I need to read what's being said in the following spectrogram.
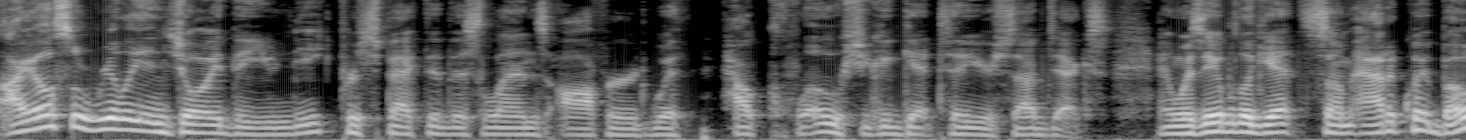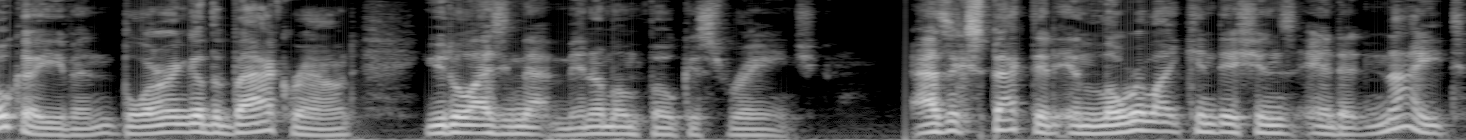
I also really enjoyed the unique perspective this lens offered with how close you could get to your subjects and was able to get some adequate bokeh even, blurring of the background, utilizing that minimum focus range. As expected, in lower light conditions and at night,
